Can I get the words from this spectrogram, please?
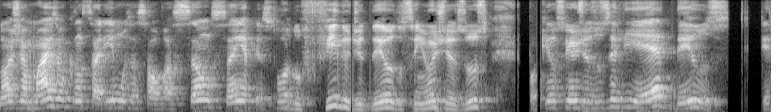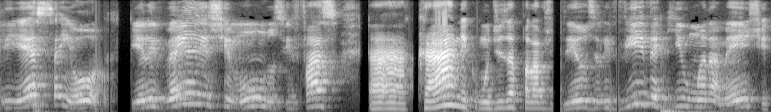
nós jamais alcançaríamos a salvação sem a pessoa do Filho de Deus, do Senhor Jesus, porque o Senhor Jesus ele é Deus. Ele é Senhor e ele vem a este mundo, se faz a carne, como diz a palavra de Deus. Ele vive aqui humanamente,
